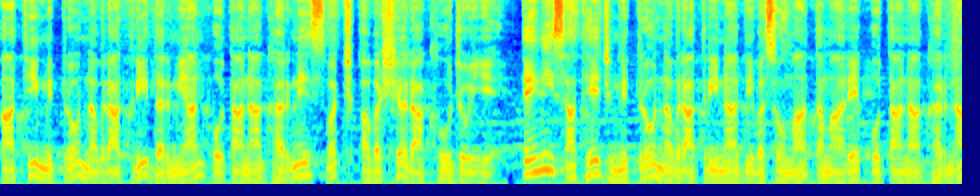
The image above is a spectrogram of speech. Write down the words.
આથી મિત્રો, નવરાત્રી દરમિયાન પોતાના ઘરને સ્વચ્છ અવશ્ય રાખવું જોઈએ. તેની સાથે જ મિત્રો નવરાત્રિના દિવસોમાં તમારે પોતાના ઘરના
